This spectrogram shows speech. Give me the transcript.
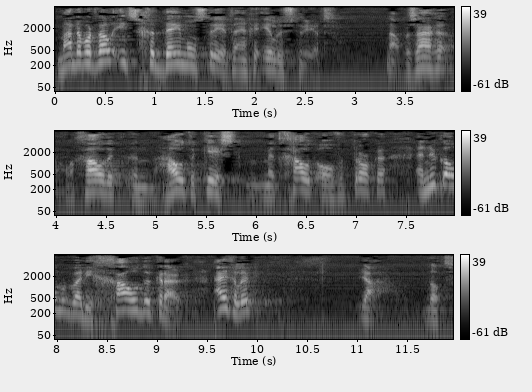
maar er wordt wel iets gedemonstreerd en geïllustreerd. Nou, we zagen een, gouden, een houten kist met goud overtrokken. En nu komen we bij die gouden kruik. Eigenlijk, ja, dat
